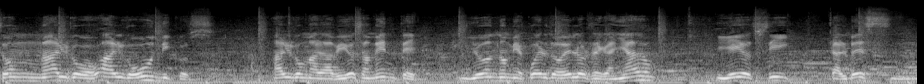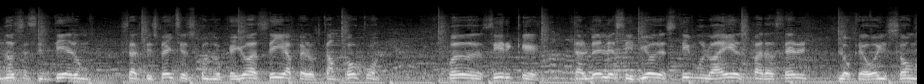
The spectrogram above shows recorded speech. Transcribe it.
son algo, algo únicos, algo maravillosamente. Yo no me acuerdo de los regañado y ellos sí, tal vez no se sintieron satisfechos con lo que yo hacía, pero tampoco puedo decir que tal vez les sirvió de estímulo a ellos para ser lo que hoy son.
